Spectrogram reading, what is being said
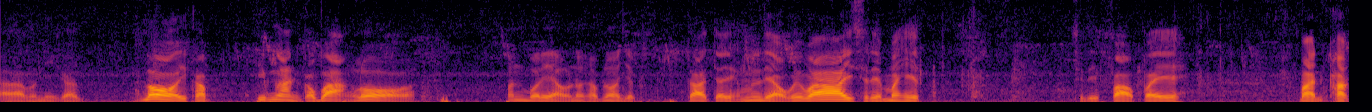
อ่าวันนี้ก็ล่ออีกครับทีมงานก็ว่างล่อมันบ่แล้วนะครับนอกจากกล้าใจให้มันแล้วไว้ไว้เสด็จมาเห็ดเสด็จฝ้าวไปบ้านพัก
